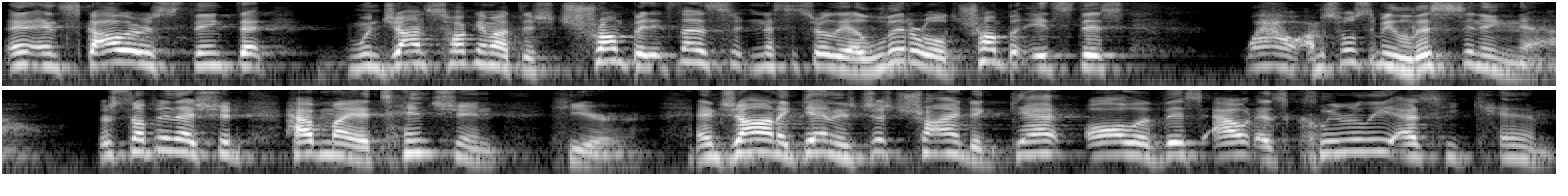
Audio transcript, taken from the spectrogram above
and, and scholars think that when John's talking about this trumpet, it's not necessarily a literal trumpet, it's this wow, I'm supposed to be listening now. There's something that should have my attention here. And John, again, is just trying to get all of this out as clearly as he can.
